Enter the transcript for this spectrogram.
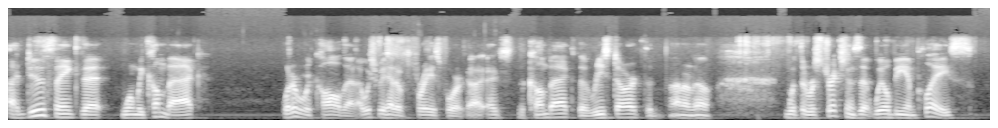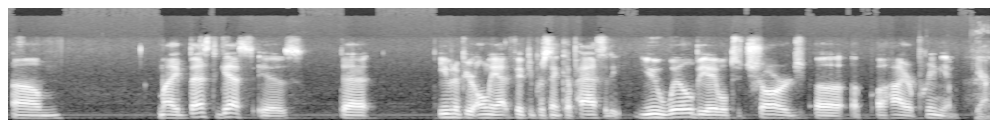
I do think that when we come back, whatever we call that, I wish we had a phrase for it. I, I, the comeback, the restart, the I don't know. With the restrictions that will be in place, um, my best guess is that even if you're only at 50% capacity, you will be able to charge a, a, a, higher premium. Yeah.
